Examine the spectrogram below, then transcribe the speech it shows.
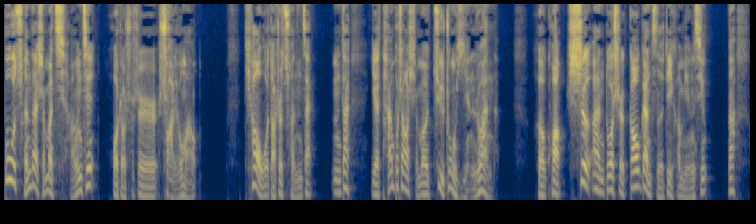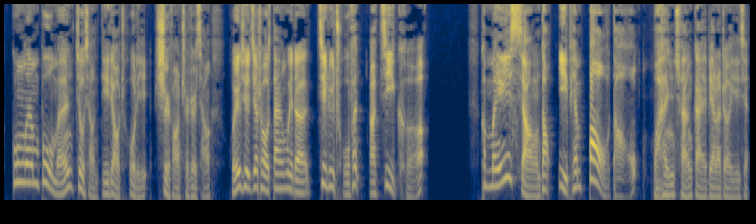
不存在什么强奸或者说是耍流氓。跳舞倒是存在，嗯，但也谈不上什么聚众淫乱的。何况涉案多是高干子弟和明星。那公安部门就想低调处理，释放迟志强回去接受单位的纪律处分啊即可。可没想到一篇报道完全改变了这一切。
